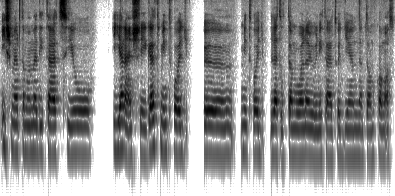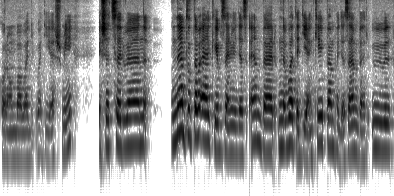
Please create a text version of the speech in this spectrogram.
ismertem a meditáció jelenséget, mint hogy, ö, mint hogy le tudtam volna ülni, tehát hogy ilyen, nem tudom, kamaszkoromba, vagy, vagy ilyesmi. És egyszerűen nem tudtam elképzelni, hogy az ember, volt egy ilyen képem, hogy az ember ül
